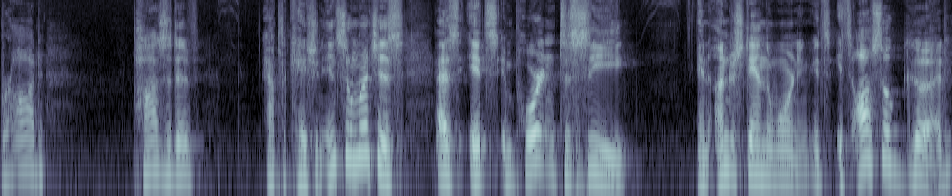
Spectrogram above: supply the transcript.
Broad, positive application. In so much as, as it's important to see and understand the warning, it's, it's also good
